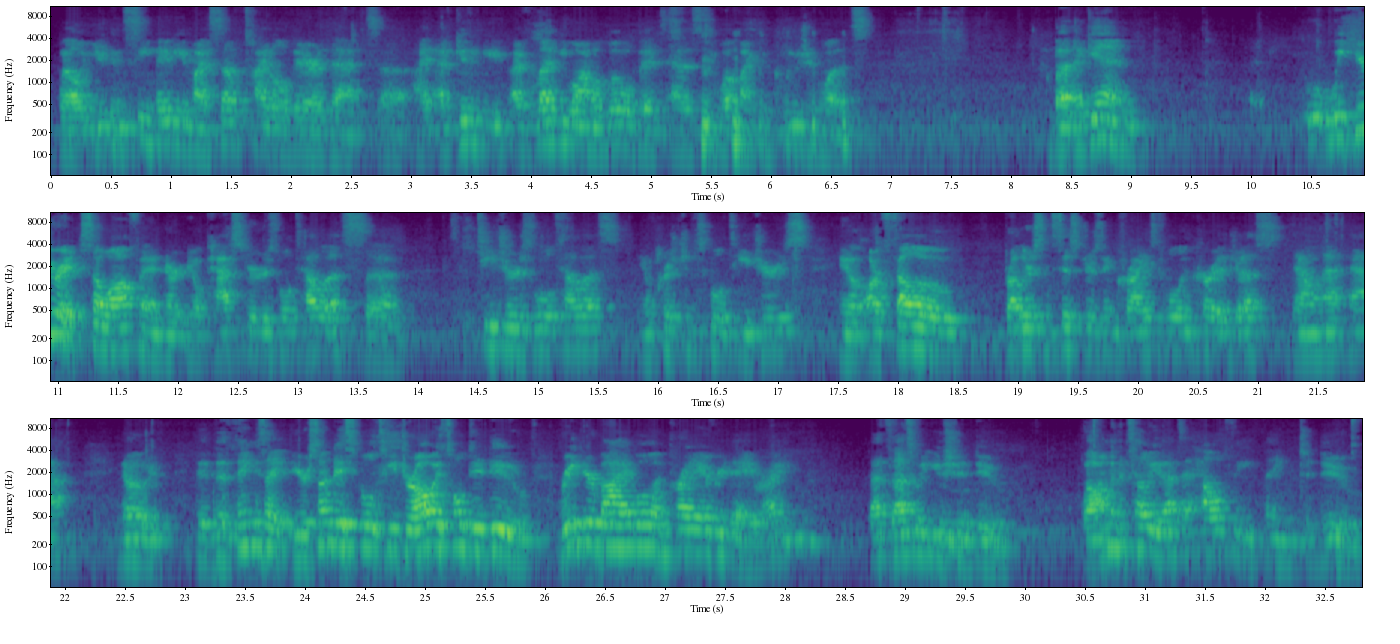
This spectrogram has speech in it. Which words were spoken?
well, you can see maybe in my subtitle there that uh, I, have given you, I've led you on a little bit as to what my conclusion was. But again, we hear it so often, or you know, pastors will tell us. Uh, teachers will tell us, you know, Christian school teachers, you know, our fellow brothers and sisters in Christ will encourage us down that path. You know, the, the things that your Sunday school teacher always told you to do read your Bible and pray every day, right? That's, that's what you should do. Well, I'm going to tell you that's a healthy thing to do.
